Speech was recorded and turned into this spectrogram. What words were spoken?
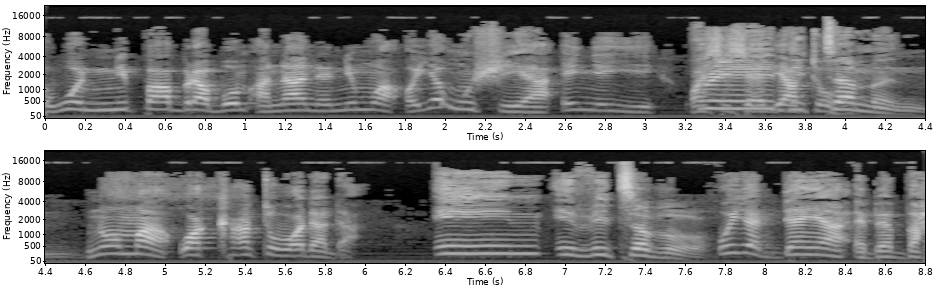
ɛwɔ nipa abrabom anaa n'anim a ɔyɛ ho hwee a ɛnyɛ yie. Wahyehyɛ de ato. Predetermined, nneɛma a waka to hɔ dada. Inevitable, woyɛ dɛn a ɛbɛba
